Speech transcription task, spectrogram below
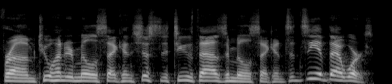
from 200 milliseconds just to 2000 milliseconds and see if that works.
